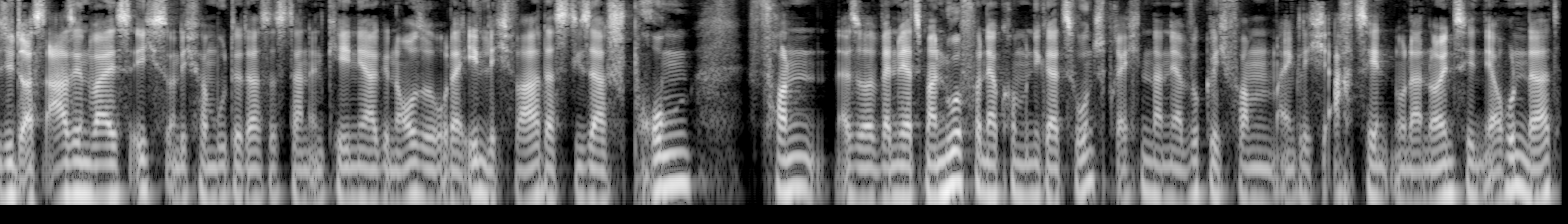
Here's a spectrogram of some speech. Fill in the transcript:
Südostasien weiß ich's und ich vermute, dass es dann in Kenia genauso oder ähnlich war, dass dieser Sprung von, also wenn wir jetzt mal nur von der Kommunikation sprechen, dann ja wirklich vom eigentlich 18. oder 19. Jahrhundert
